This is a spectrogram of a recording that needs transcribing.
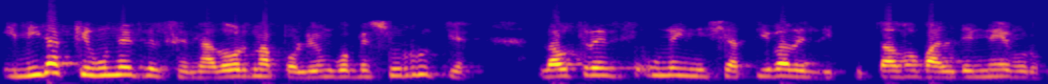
Y mira que una es del senador Napoleón Gómez Urrutia, la otra es una iniciativa del diputado Valdenebro.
